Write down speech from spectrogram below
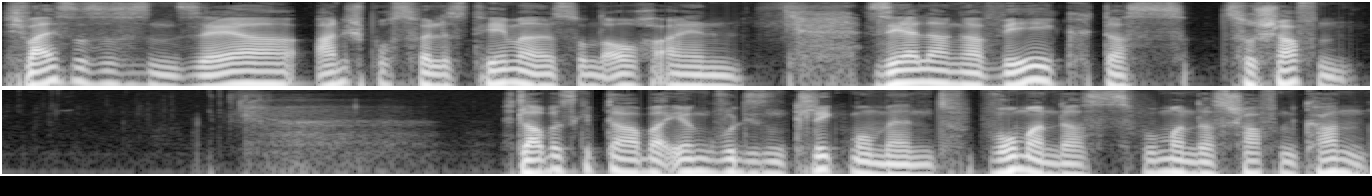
Ich weiß, dass es ein sehr anspruchsvolles Thema ist und auch ein sehr langer Weg, das zu schaffen. Ich glaube, es gibt da aber irgendwo diesen Klickmoment, wo man das, wo man das schaffen kann.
